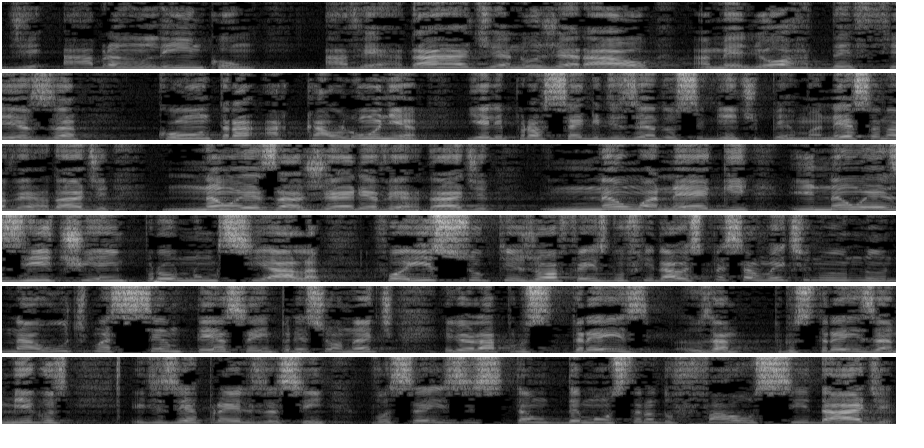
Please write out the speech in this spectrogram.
de Abraham Lincoln: a verdade é, no geral, a melhor defesa contra a calúnia. E ele prossegue dizendo o seguinte: permaneça na verdade, não exagere a verdade, não a negue e não hesite em pronunciá-la. Foi isso que Jó fez no final, especialmente no, no, na última sentença. É impressionante ele olhar para os três, para os três amigos e dizer para eles assim: vocês estão demonstrando falsidade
